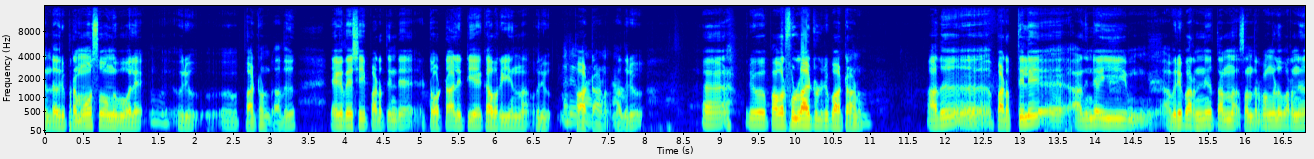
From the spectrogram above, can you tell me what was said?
എന്താ ഒരു പ്രമോ സോങ് പോലെ ഒരു പാട്ടുണ്ട്. അത് ഏകദേശം ഈ പടത്തിന്റെ ടോട്ടാലിറ്റിയെ കവർ ചെയ്യുന്ന ഒരു പാട്ടാണ്. അതൊരു ഒരു പവർഫുള്ളായിട്ടുള്ളൊരു പാട്ടാണ്. അത് പടത്തിൽ അതിന്റെ ഈ അവർ പറഞ്ഞ് തന്ന സന്ദർഭങ്ങൾ പറഞ്ഞ്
